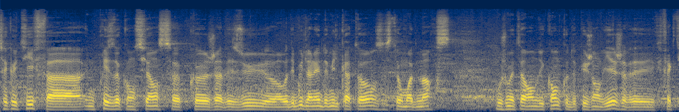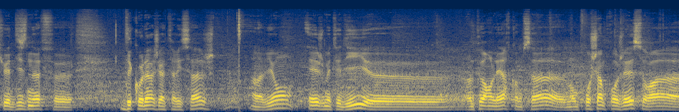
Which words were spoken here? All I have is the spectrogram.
consécutif à une prise de conscience que j'avais eue euh, au début de l'année 2014, c'était au mois de mars, où je m'étais rendu compte que depuis janvier, j'avais effectué 19 euh, décollages et atterrissages en avion, et je m'étais dit, euh, un peu en l'air comme ça, mon prochain projet sera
